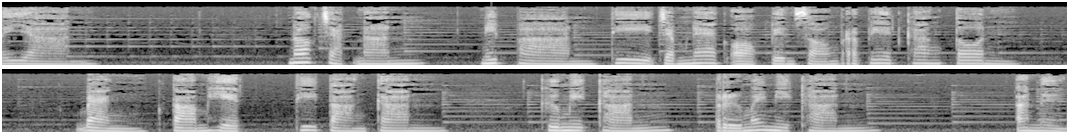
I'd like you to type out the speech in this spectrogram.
ลยาน นอกจากนั้น นิพพานที่จำแนกออกเป็นสองประเภทข้างต้น แบ่งตามเหตุที่ต่างกัน คือมีขันหรือไม่มีขันอันหนึ่ง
